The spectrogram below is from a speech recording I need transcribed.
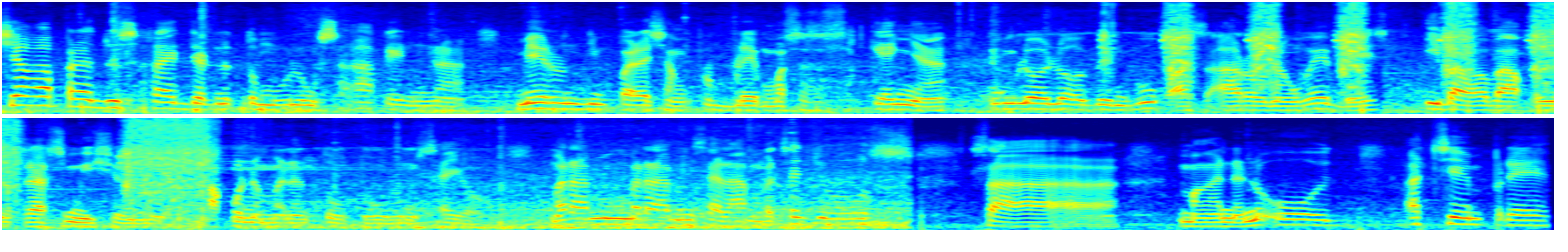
Siya nga pala dun sa rider na tumulong sa akin na meron din pala siyang problema sa sasakyan niya. Kung loloobin bukas araw ng Webes ibababa ko yung transmission niya. Ako naman ang tutulong sa'yo. Maraming maraming salamat sa Diyos sa mga nanood at siyempre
